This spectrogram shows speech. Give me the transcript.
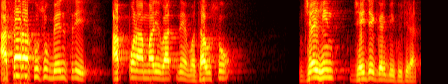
આશા રાખું છું બેનશ્રી આપ પણ આ મારી વાતને વધાવશો. જય હિન્દ, જય જય ગરબી ગુજરાત.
